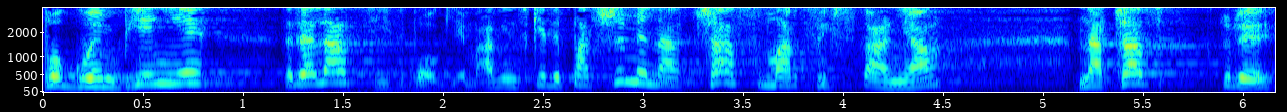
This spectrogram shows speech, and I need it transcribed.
pogłębienie relacji z Bogiem. A więc kiedy patrzymy na czas zmartwychwstania, na czas, który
